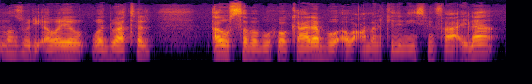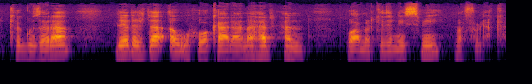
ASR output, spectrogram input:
منظوري أوي ودواتر أو سبب هو كارب أو عمل كده اسم كجزرا لرجدا أو هو كارانا هر هن وعمل كده اسمي مفعولك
